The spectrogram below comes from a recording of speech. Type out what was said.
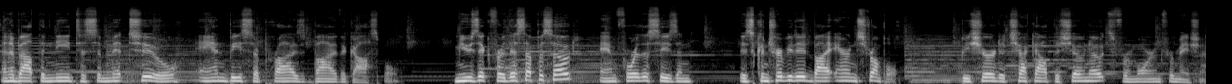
and about the need to submit to and be surprised by the gospel. Music for this episode and for the season is contributed by Aaron Strumpel. Be sure to check out the show notes for more information.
